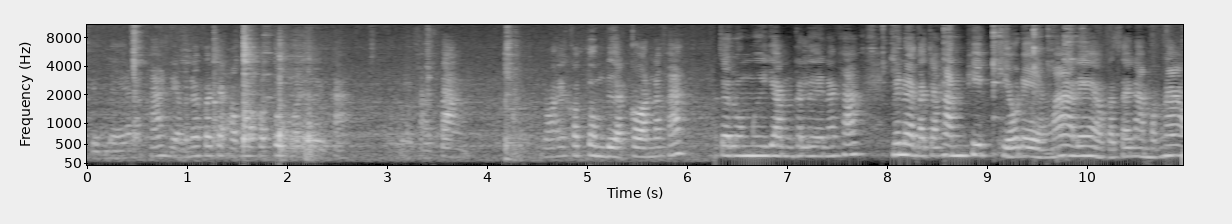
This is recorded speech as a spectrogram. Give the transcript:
เสร็จแล้วนะคะ เดี๋ยวมันก็จะเอาหม้อข้าวต้มมาเลยค่ะ รอให้เขาต้มเดือดก่อนนะคะ จะลงมือยำกันเลยนะคะไม่หน่อยก็จะหั่นพริกเขียวแดงมาแล้วกับใส่น้ำบักนาว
